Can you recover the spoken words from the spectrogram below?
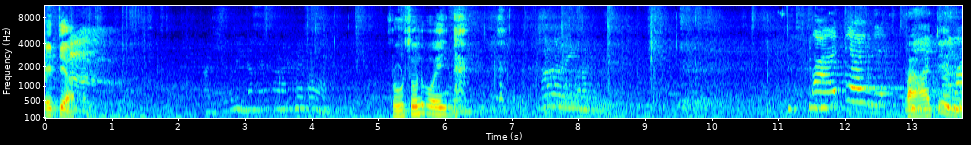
എത്തിയോ? ഫ്രൂട്ട്സ് കൊണ്ട് പോയി. പാട്ടുണ്ട്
